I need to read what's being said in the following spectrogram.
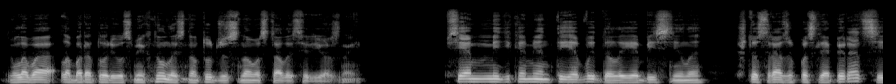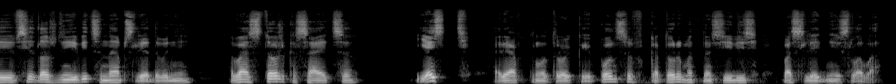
Глава лаборатории усмехнулась, но тут же снова стала серьезной. — Всем медикаменты я выдала и объяснила, что сразу после операции все должны явиться на обследование. Вас тоже касается. — Есть! — рявкнула тройка японцев, к которым относились последние слова.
